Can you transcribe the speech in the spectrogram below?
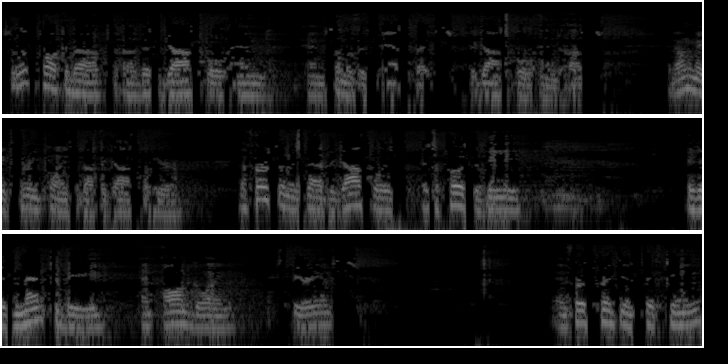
So let's talk about uh, this gospel and, and some of its aspects, the gospel and us. And I want to make three points about the gospel here. The first one is that the gospel is, is supposed to be, it is meant to be an ongoing experience. In 1 Corinthians 15,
